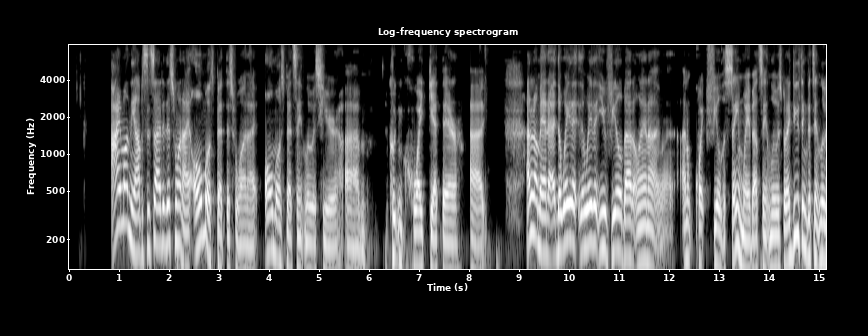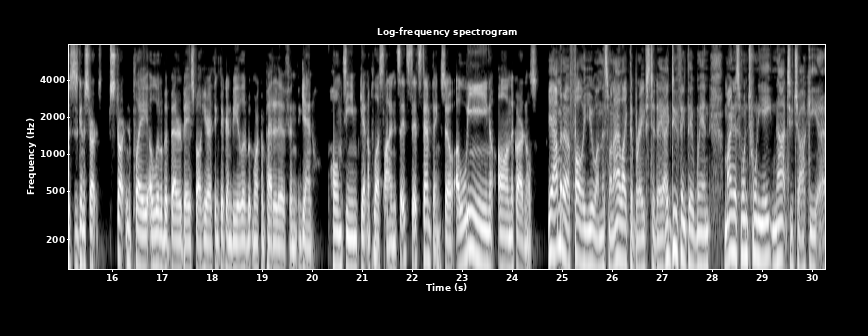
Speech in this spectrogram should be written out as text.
I'm on the opposite side of this one. I almost bet this one. I almost bet St. Louis here. Um, couldn't quite get there. Uh, I don't know, man. Uh, The way that the way that you feel about Atlanta, I don't quite feel the same way about St. Louis. But I do think that St. Louis is going to start starting to play a little bit better baseball here. I think they're going to be a little bit more competitive. And again, home team getting a plus line. It's it's it's tempting. So a lean on the Cardinals. Yeah, I'm going to follow you on this one. I like the Braves today. I do think they win. Minus 128, not too chalky. Uh,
